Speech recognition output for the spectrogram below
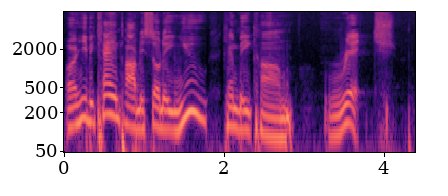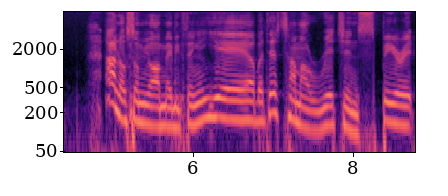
or he became poverty, so that you can become rich. I know some of y'all may be thinking, yeah, but this time I'm rich in spirit.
